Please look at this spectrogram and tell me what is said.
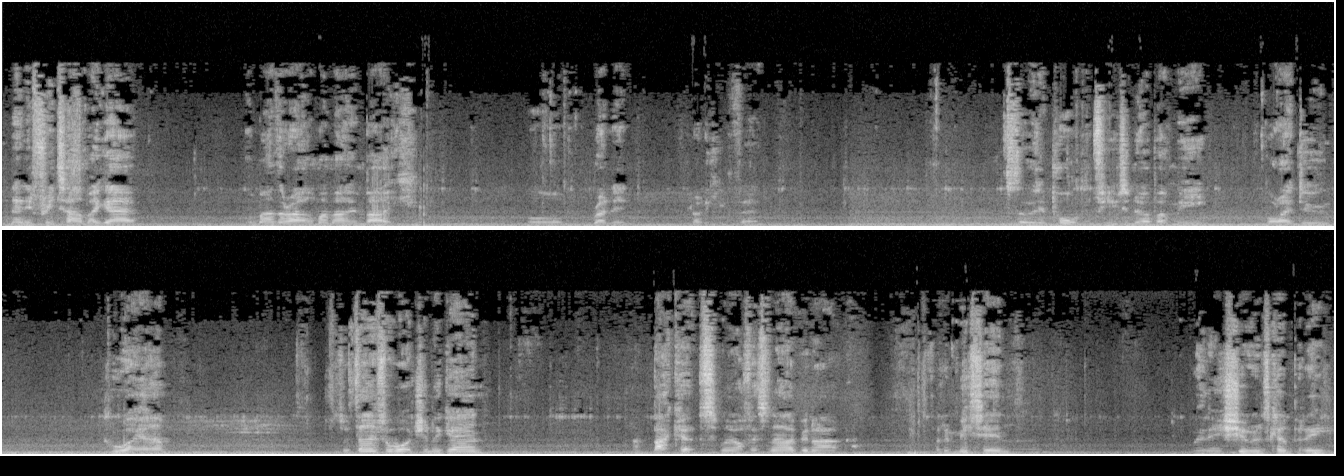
And any free time I get, I'm either out on my mountain bike or running, trying to keep fit. So it's important for you to know about me, what I do, who I am. So thanks for watching again. I'm back at my office now. I've been at, at a meeting with an insurance company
